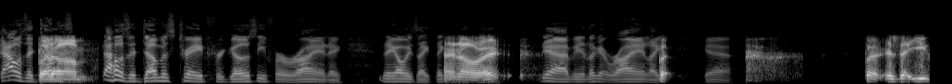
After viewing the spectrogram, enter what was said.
That was a But, dumbest. um, that was the dumbest trade Fregosi for Ryan. They, they always like think. I know, that. right? Yeah, I mean, look at Ryan. Like, But- yeah. But is that you?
